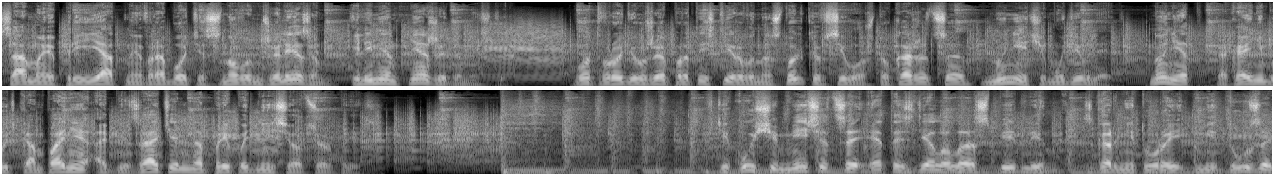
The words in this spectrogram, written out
Самое приятное в работе с новым железом — элемент неожиданности. Вот вроде уже протестировано столько всего, что кажется, ну нечем удивлять. Но нет, какая-нибудь компания обязательно преподнесет сюрприз. В текущем месяце это сделала Speedlink с гарнитурой Medusa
